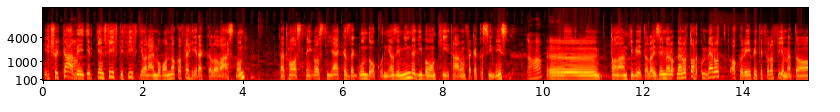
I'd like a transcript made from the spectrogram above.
és hogy kb. Aha. egyébként 50-50 arányban vannak a fehérekkel a vásznon. Tehát ha azt, azt így elkezdek gondolkodni, azért mindegyikben van két-három fekete színész, Aha. Ö, talán kivétel az izé, mert, mert, ott, mert ott akkor építi fel a filmet a,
